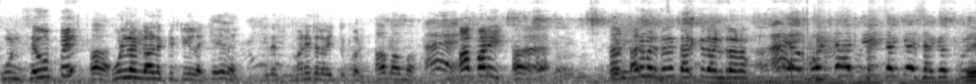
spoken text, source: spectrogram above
உன் சிவப்பு. உள்ளங்காலுக்கு கீழே. கீழே. இதை மனிதல் வைத்துக் கொள் ஆமா ஆமா அப்படி நான் தருமர் சிறு சகப்பு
